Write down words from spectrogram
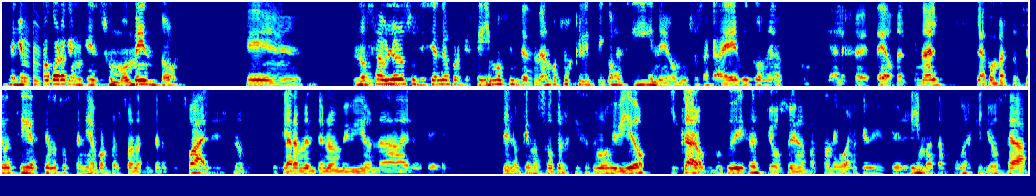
o sea, yo me acuerdo que en, en su momento eh, no se habló lo suficiente porque seguimos sin tener muchos críticos de cine o muchos académicos de la comunidad LGBT. O sea, al final la conversación sigue siendo sostenida por personas heterosexuales, ¿no? Que claramente no han vivido nada de lo que, de lo que nosotros quizás hemos vivido. Y claro, como tú dices, yo soy una persona igual que vive en Lima. Tampoco es que yo sea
